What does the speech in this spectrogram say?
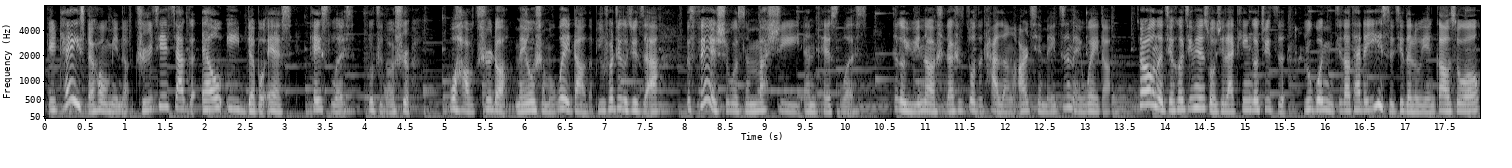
给 taste 后面呢，直接加个 ledbs tasteless 就指的是不好吃的，没有什么味道的。比如说这个句子啊，The fish was mushy and tasteless。这个鱼呢，实在是做的太烂了，而且没滋没味的。最后呢，结合今天所学来听一个句子，如果你知道它的意思，记得留言告诉我哦。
